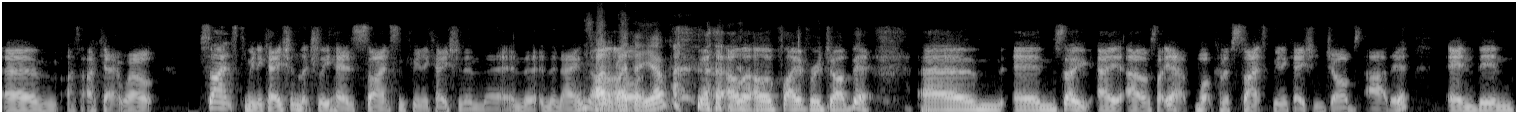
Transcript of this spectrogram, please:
um, I thought, okay, well, science communication literally has science and communication in the in the in the name. I'll, right there, yeah. I'll, I'll apply for a job there. Um, and so I, I was like, yeah, what kind of science communication jobs are there? And then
